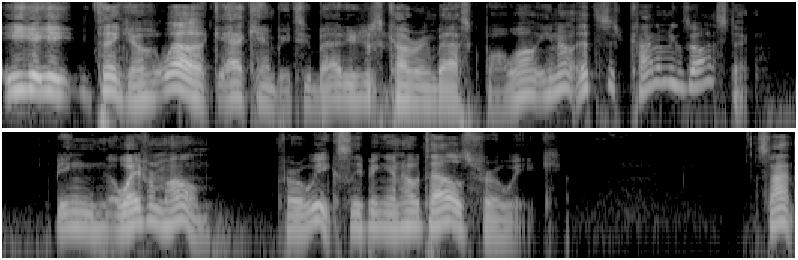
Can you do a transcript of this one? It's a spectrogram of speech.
you, you think, you know, well, that can't be too bad. You're just covering basketball. Well, you know, it's kind of exhausting being away from home for a week, sleeping in hotels for a week. It's not,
